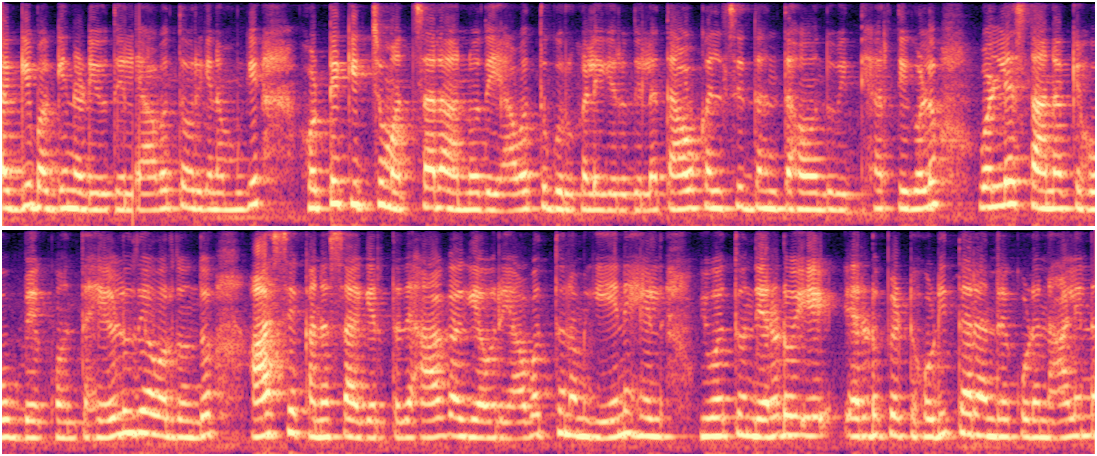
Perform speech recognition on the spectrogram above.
ತಗ್ಗಿ ಬಗ್ಗೆ ನಡೆಯುವುದಿಲ್ಲ. ಯಾವತ್ತೂ ಅವರಿಗೆ ನಮಗೆ ಹೊಟ್ಟೆ ಕಿಚ್ಚು ಮತ್ಸರ ಅನ್ನೋದು ಯಾವತ್ತೂ ಗುರುಗಳಿಗೆ ಇರುವುದಿಲ್ಲ. ತಾವು ಕಲಿಸಿದ್ದಂತಹ ಒಂದು ವಿದ್ಯಾರ್ಥಿಗಳು ಒಳ್ಳೆಯ ಸ್ಥಾನಕ್ಕೆ ಹೋಗಬೇಕು ಅಂತ ಹೇಳುವುದೇ ಅವ್ರದ್ದೊಂದು ಆಸೆ ಕನಸಾಗಿರ್ತದೆ. ಹಾಗಾಗಿ ಅವರು ಯಾವತ್ತೂ ನಮಗೆ ಏನೇ ಹೇಳಿ, ಇವತ್ತೊಂದು ಎರಡು ಎರಡು ಪೆಟ್ಟು ಹೊಡಿತಾರೆ ಅಂದರೆ ಕೂಡ ನಾಳಿನ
